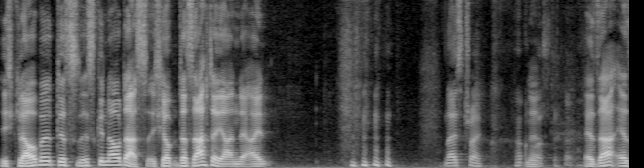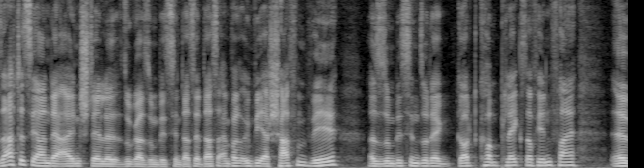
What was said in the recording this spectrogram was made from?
Ich glaube, das ist genau das. Ich glaube, das sagt er ja an der einen. nice try. Ne? Er, sa er sagt es ja an der einen Stelle sogar so ein bisschen, dass er das einfach irgendwie erschaffen will. Also so ein bisschen so der Gottkomplex auf jeden Fall. Äh,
